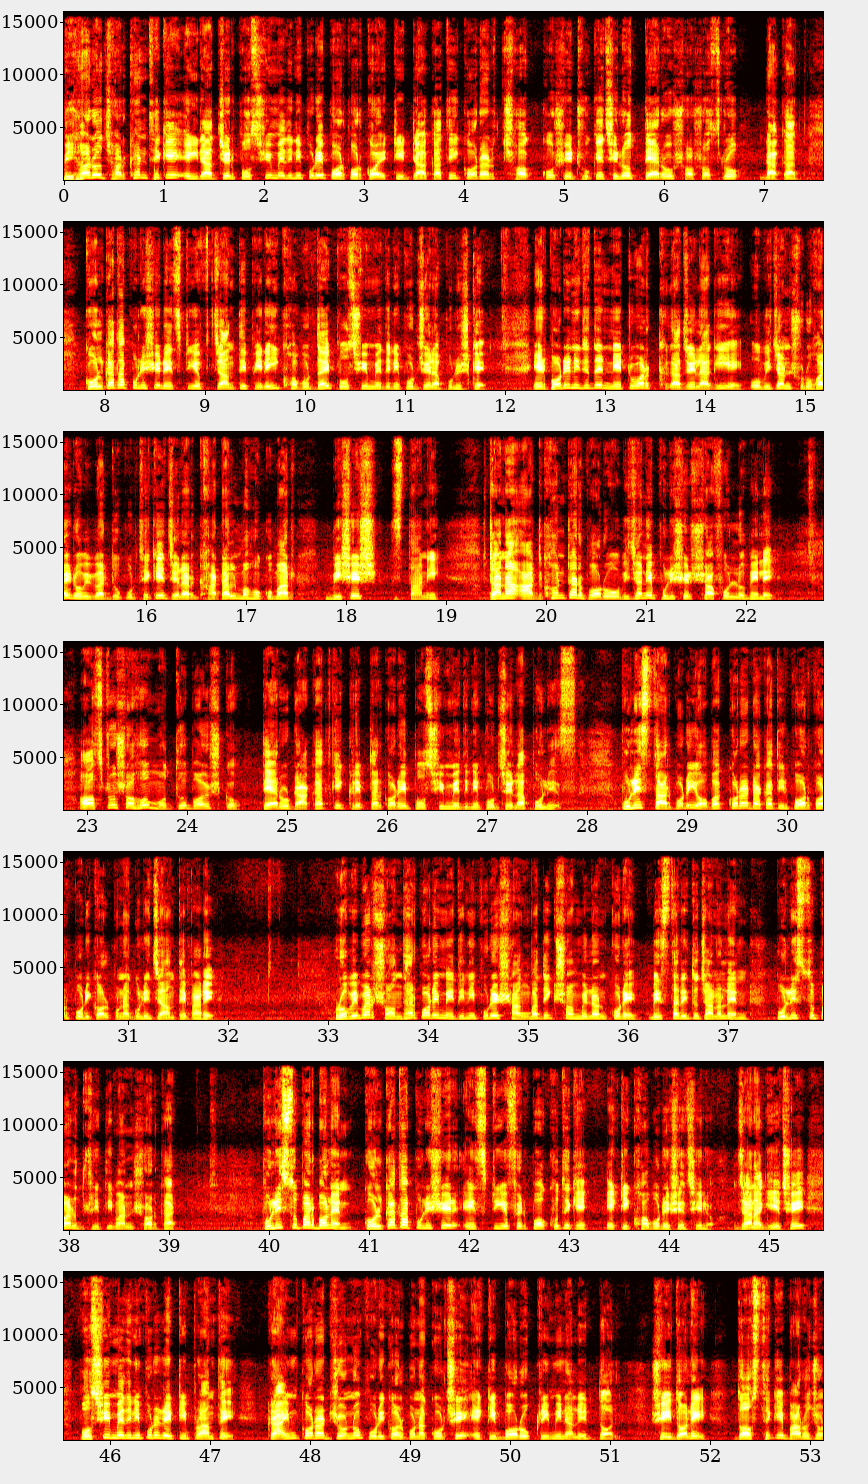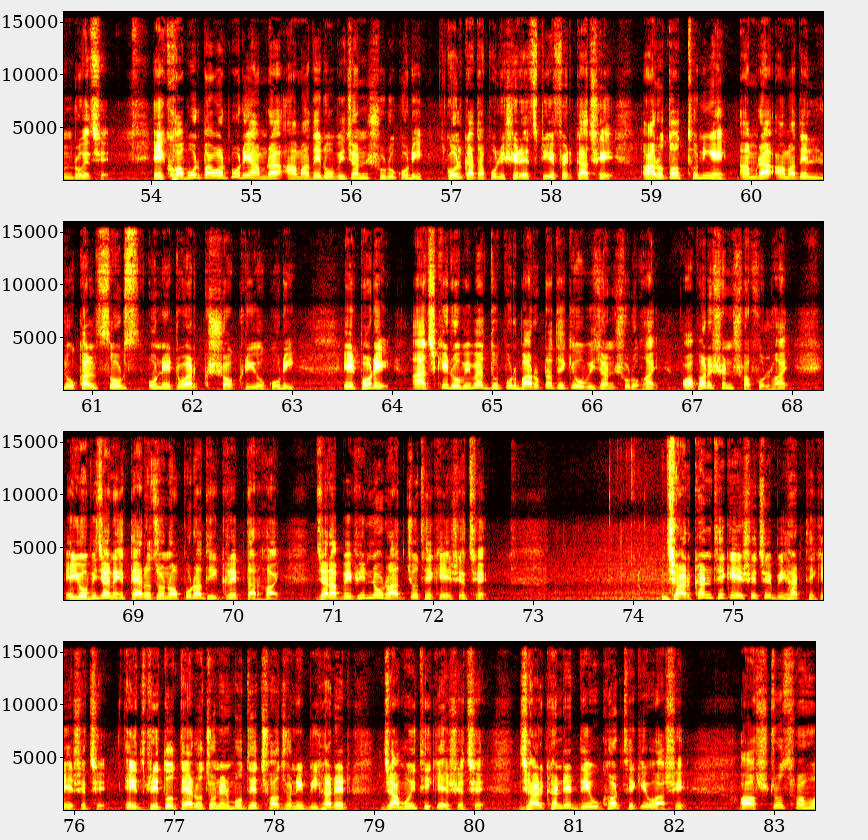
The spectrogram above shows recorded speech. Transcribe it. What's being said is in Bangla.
বিহার ও ঝাড়খণ্ড থেকে এই রাজ্যের পশ্চিম মেদিনীপুরে পরপর কয়েকটি ডাকাতি করার ছক কষে ঢুকেছিল তেরো সশস্ত্র ডাকাত। কলকাতা পুলিশের এসটিএফ জানতে পেরেই খবর দেয় পশ্চিম মেদিনীপুর জেলা পুলিশকে। এরপরে নিজেদের নেটওয়ার্ক কাজে লাগিয়ে অভিযান শুরু হয় রবিবার দুপুর থেকে জেলার ঘাটাল মহকুমার বিশেষ স্থানে। টানা আট ঘণ্টার বড় অভিযানে পুলিশের সাফল্য মেলে। অস্ত্রসহ মধ্যবয়স্ক তেরো ডাকাতকে গ্রেপ্তার করে পশ্চিম মেদিনীপুর জেলা পুলিশ। পুলিশ তারপরেই অবাক করা ডাকাতির পরপর পরিকল্পনাগুলি জানতে পারে। রবিবার সন্ধ্যার পরে মেদিনীপুরে সাংবাদিক সম্মেলন করে বিস্তারিত জানালেন police super Dhritiman Sarkar. Police super বলেন, কলকাতা পুলিশের এসটিএফ এর পক্ষ থেকে একটি খবর এসেছিল। জানা গিয়েছে, পশ্চিম মেদিনীপুরের একটি প্রান্তে ক্রাইম করার জন্য পরিকল্পনা করছে একটি বড় ক্রিমিনালের দল। সেই দলে দশ থেকে বারো জন রয়েছে। এই খবর পাওয়ার পরে আমরা আমাদের অভিযান শুরু করি। কলকাতা পুলিশের এসটিএফ এর কাছে আরও তথ্য নিয়ে আমরা আমাদের লোকাল সোর্স ও নেটওয়ার্ক সক্রিয় করি। এরপরে আজকে রবিবার দুপুর বারোটা থেকে অভিযান শুরু হয়, অপারেশন সফল হয়। এই অভিযানে তেরো জন অপরাধী গ্রেপ্তার হয়, যারা বিভিন্ন রাজ্য থেকে এসেছে। ঝাড়খণ্ড থেকে এসেছে, বিহার থেকে এসেছে। এই ধৃত তেরো জনের মধ্যে ছজনই বিহারের জামুই থেকে এসেছে। ঝাড়খণ্ডের দেওঘর থেকেও আসে। অস্ত্রসহ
